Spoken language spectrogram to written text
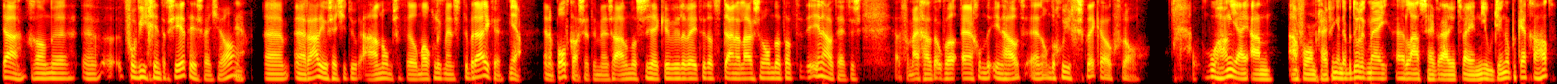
Ja, gewoon voor wie geïnteresseerd is, weet je wel. Ehm, en radio zet je natuurlijk aan om zoveel mogelijk mensen te bereiken. Ja. En een podcast zetten mensen aan omdat ze zeker willen weten dat ze daarnaar luisteren, omdat dat de inhoud heeft. Dus ja, voor mij gaat het ook wel erg om de inhoud en om de goede gesprekken ook vooral. Hoe hang jij aan, aan vormgeving? En daar bedoel ik mee, eh, laatst heeft Radio 2 een nieuw jinglepakket gehad.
